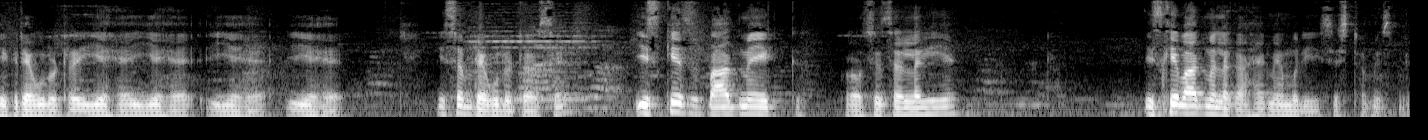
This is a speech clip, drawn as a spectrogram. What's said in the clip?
एक रेगुलेटर ये है ये है ये है ये है। ये सब रेगुलेटर्स हैं। इसके बाद में एक प्रोसेसर लगी है। इसके बाद में लगा है मेमोरी सिस्टम इसमें।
